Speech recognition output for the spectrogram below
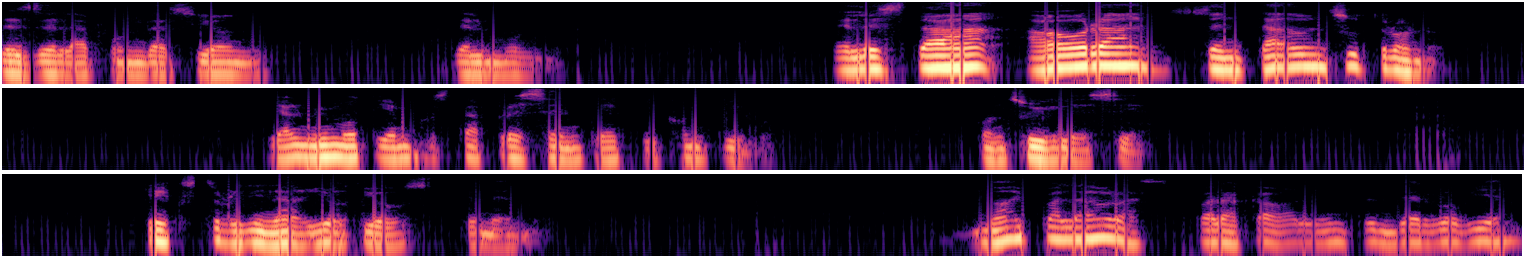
desde la fundación del mundo. Él está ahora sentado en su trono y al mismo tiempo está presente aquí contigo, con su iglesia. Qué extraordinario Dios tenemos. No hay palabras para acabar de entenderlo bien,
